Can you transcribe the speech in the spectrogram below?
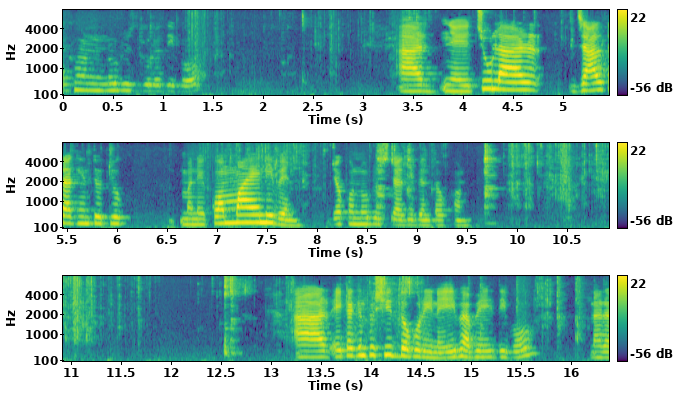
এখন নুডলসগুলো দিব। আর চুলার জালটা কিন্তু একটু মানে কমায় নেবেন, যখন নুডলসটা দিবেন তখন। আর এটা কিন্তু সিদ্ধ করি না এইভাবেই দিব। আপনারা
